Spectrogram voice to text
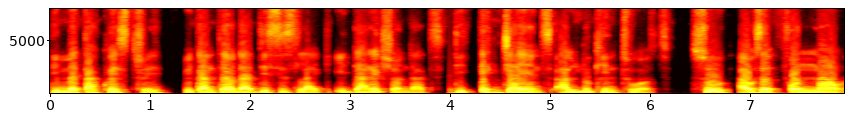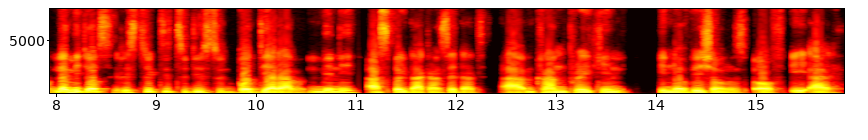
the Meta Quest 3. We can tell that this is like a direction that the tech giants are looking towards. So I would say for now, let me just restrict it to this but there are many aspects that I can say that are groundbreaking innovations of AI.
